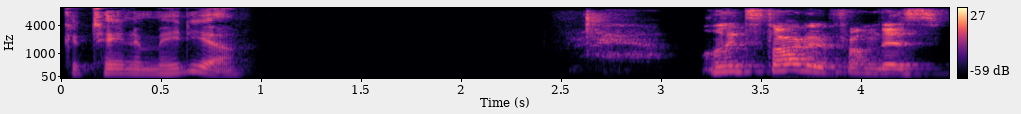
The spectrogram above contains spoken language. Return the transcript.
Catena Media? Well, it started from this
